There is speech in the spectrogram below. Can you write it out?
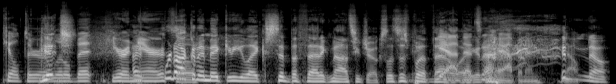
kilter, a little bit here and I- there. we're not going to make any like sympathetic Nazi jokes. Let's just put it that Yeah, way. that's you know? not happening. No. no.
